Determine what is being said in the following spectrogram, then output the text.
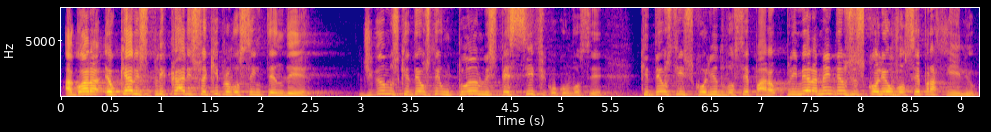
Agora, eu quero explicar isso aqui para você entender. Digamos que Deus tem um plano específico com você, que Deus tem escolhido você para. Primeiramente, Deus escolheu você para filho.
